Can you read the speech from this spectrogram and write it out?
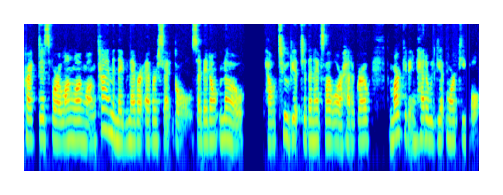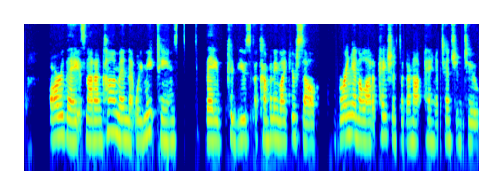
practiced for a long long long time and they've never ever set goals so they don't know how to get to the next level or how to grow marketing how do we get more people are they it's not uncommon that we meet teams they could use a company like yourself, bring in a lot of patients, but they're not paying attention to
